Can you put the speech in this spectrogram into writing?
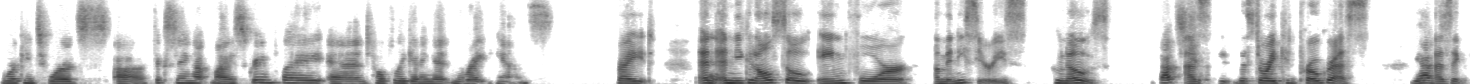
working towards uh, fixing up my screenplay and hopefully getting it in the right hands. Right. And Yeah, and you can also aim for a mini series. Who knows? that's true. As the story can progress as it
